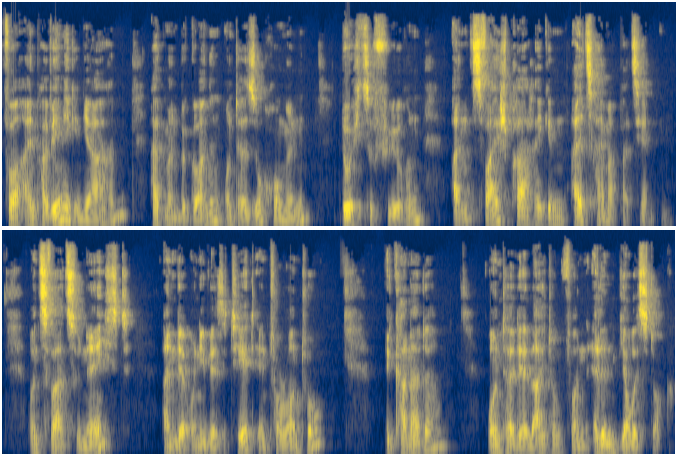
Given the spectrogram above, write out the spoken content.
Vor ein paar wenigen Jahren hat man begonnen, Untersuchungen durchzuführen an zweisprachigen Alzheimer-Patienten. Und zwar zunächst an der Universität in Toronto in Kanada unter der Leitung von Ellen Białystok.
